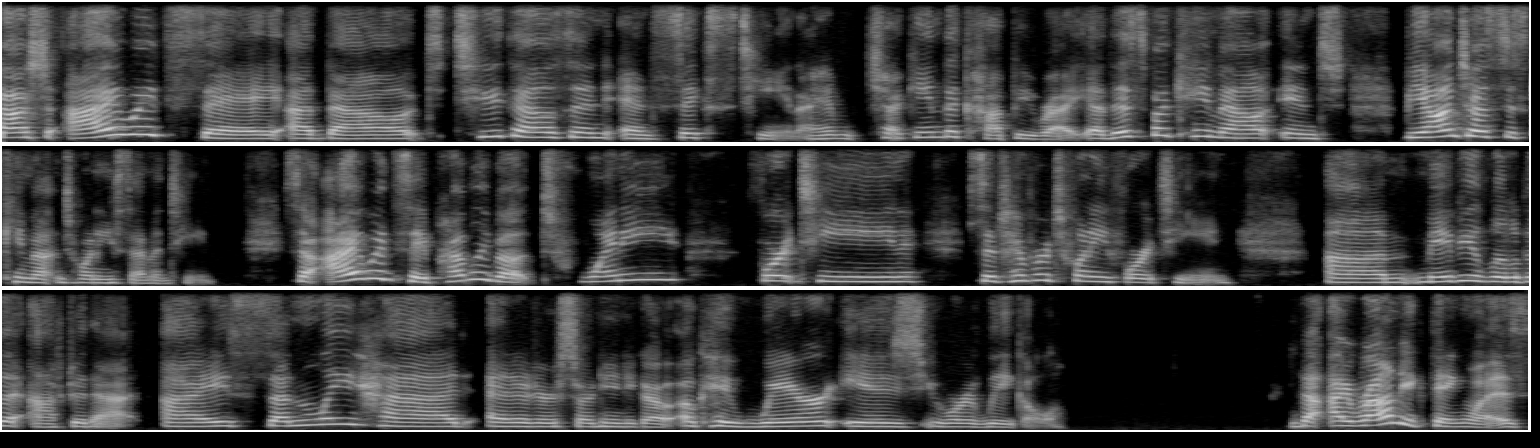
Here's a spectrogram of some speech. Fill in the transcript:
Gosh, I would say about 2016. I am checking the copyright. Yeah, this book came out in Beyond Justice came out in 2017. So I would say probably about 2014, September 2014. Um, maybe a little bit after that, I suddenly had editors starting to go, okay, where is your legal? The ironic thing was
